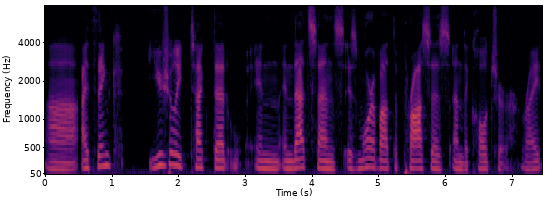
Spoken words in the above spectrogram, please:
Uh, I think usually tech debt in in that sense is more about the process and the culture, right?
